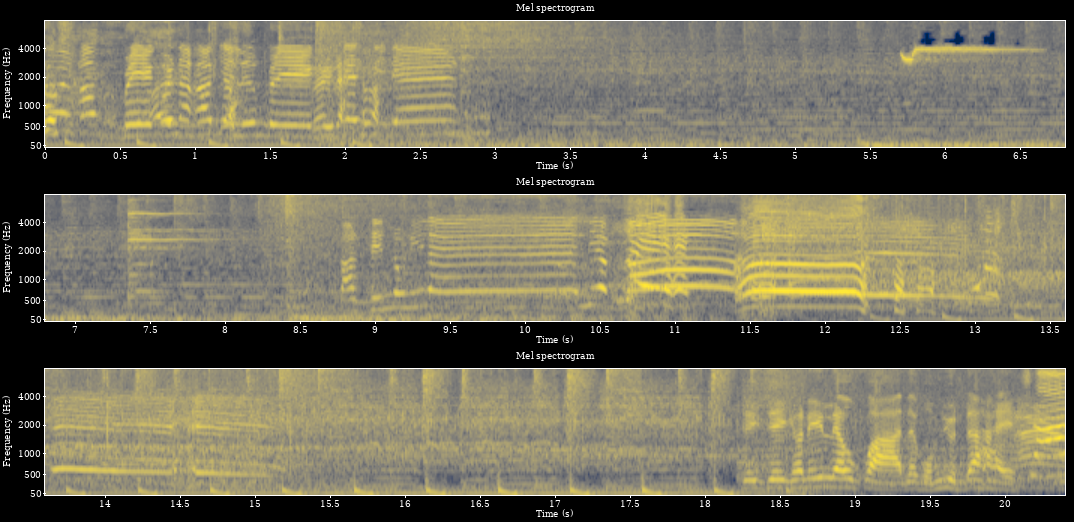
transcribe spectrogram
ด้วยครับ เบรกด้วยนะครับ อย่าลืมเบรกที่เส้นสีแดงตัดสินตรงนี้ จริงๆ คราวนี้เร็วกว่าแต่ผมหยุดได้ใช่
